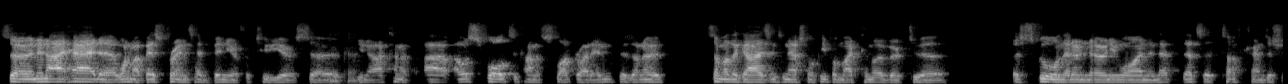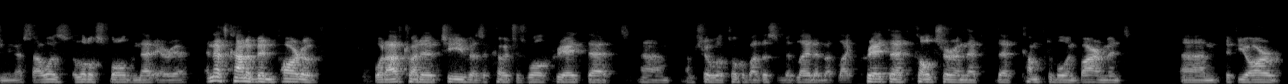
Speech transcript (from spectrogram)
so and then I had uh, one of my best friends had been here for two years. So okay. you know I kind of I, I was spoiled to kind of slot right in because I know some other guys, international people, might come over to a a school and they don't know anyone, and that that's a tough transition, you know. So I was a little spoiled in that area, and that's kind of been part of what I've tried to achieve as a coach as well. Create that. Um, I'm sure we'll talk about this a bit later, but like create that culture and that that comfortable environment. Um, if you are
